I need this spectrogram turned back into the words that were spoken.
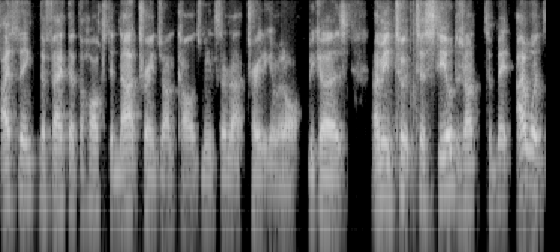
I think the fact that the Hawks did not trade John Collins means they're not trading him at all. Because I mean, to to steal Dejounte, to be, I wouldn't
